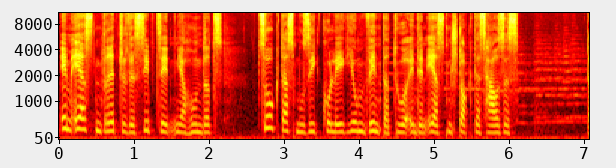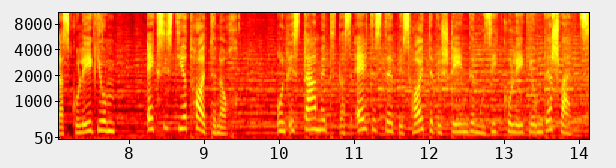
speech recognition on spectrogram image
Im ersten Drittel des 17. Jahrhunderts zog das Musikkollegium Winterthur in den ersten Stock des Hauses. Das Kollegium existiert heute noch und ist damit das älteste bis heute bestehende Musikkollegium der Schweiz.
